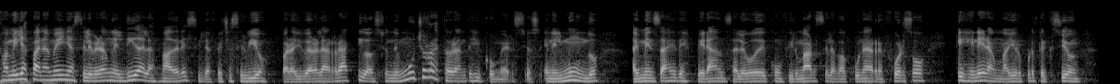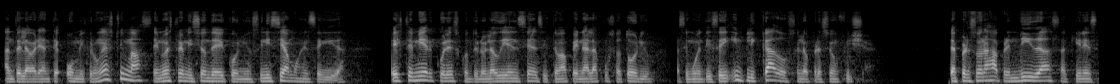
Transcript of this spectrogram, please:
familias panameñas celebraron el Día de las Madres y la fecha sirvió para ayudar a la reactivación de muchos restaurantes y comercios. En el mundo hay mensajes de esperanza luego de confirmarse la vacuna de refuerzo que generan mayor protección ante la variante Omicron. Esto y más en nuestra emisión de Econius. Iniciamos enseguida. Este miércoles continuó la audiencia en el sistema penal acusatorio a 56 implicados en la operación Fisher. Las personas aprendidas a quienes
